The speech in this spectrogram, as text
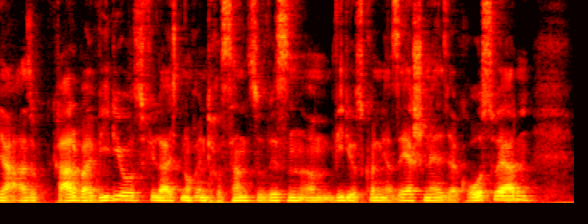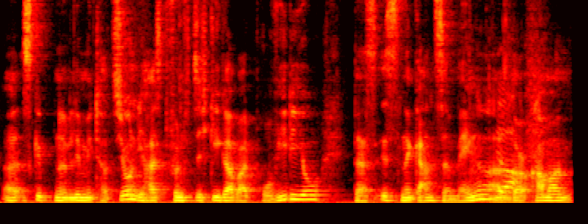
Ja, also gerade bei Videos vielleicht noch interessant zu wissen, ähm, Videos können ja sehr schnell sehr groß werden. Äh, es gibt eine Limitation, die heißt 50 Gigabyte pro Video. Das ist eine ganze Menge. Also ja. da kann man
